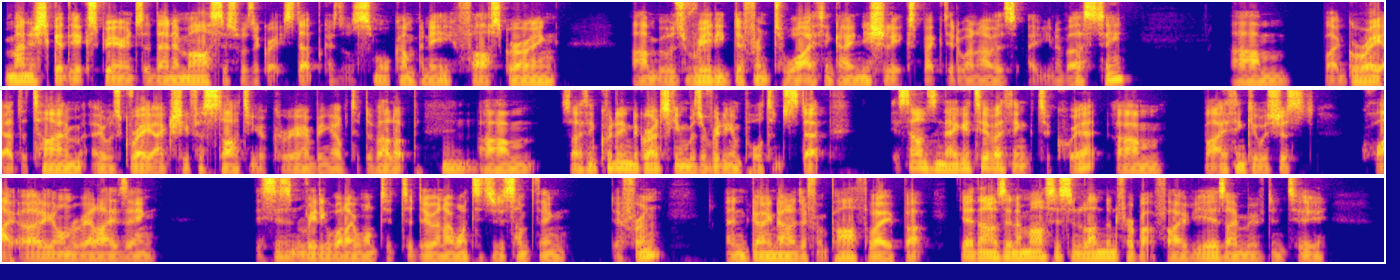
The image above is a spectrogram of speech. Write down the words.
managed to get the experience. And then Emarsys was a great step because it was a small company, fast growing. Um, it was really different to what I think I initially expected when I was at university. Um, but great at the time. It was great actually for starting your career and being able to develop. Mm. Um, so I think quitting the grad scheme was a really important step. It sounds negative, I think, to quit, um, but I think it was just quite early on realizing this isn't really what I wanted to do, and I wanted to do something different and going down a different pathway. But yeah, then I was in Emarsys in London for about five years. I moved into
